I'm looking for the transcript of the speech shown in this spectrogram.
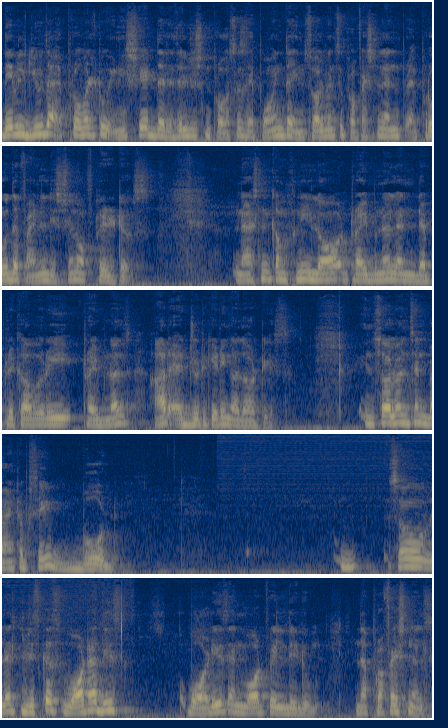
they will give the approval to initiate the resolution process, appoint the insolvency professional, and approve the final decision of creditors. National Company Law Tribunal and Debt Recovery Tribunals are adjudicating authorities. Insolvency and Bankruptcy Board. So let's discuss what are these bodies and what will they do. The professionals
